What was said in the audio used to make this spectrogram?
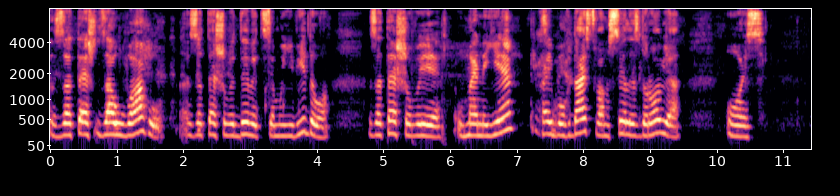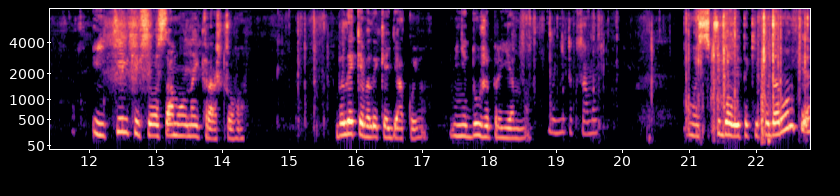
за, те, за увагу, за те, що ви дивитеся мої відео, за те, що ви у мене є. Хай Бог дасть вам сили, здоров'я. Ось. І тільки всього самого найкращого. Велике-велике дякую. Мені дуже приємно. Мені так само. Ось чудові такі подарунки.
